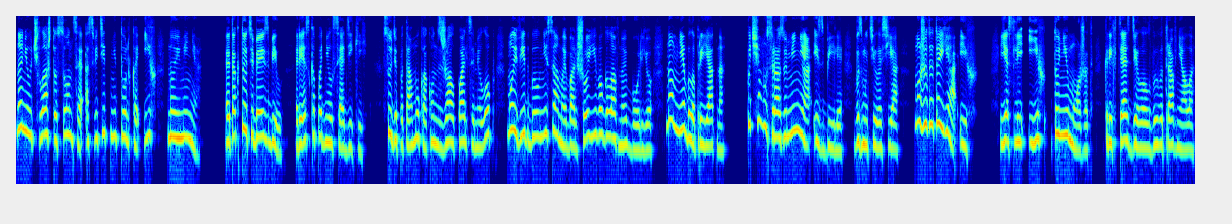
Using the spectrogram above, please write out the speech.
но не учла, что солнце осветит не только их, но и меня. «Это кто тебя избил?» — резко поднялся Дикий. Судя по тому, как он сжал пальцами лоб, мой вид был не самой большой его головной болью, но мне было приятно. «Почему сразу меня избили?» — возмутилась я. «Может, это я их?» «Если их, то не может», — кряхтя сделал вывод равняла.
